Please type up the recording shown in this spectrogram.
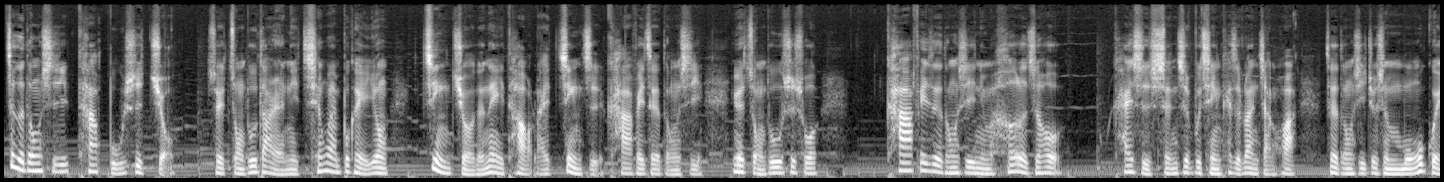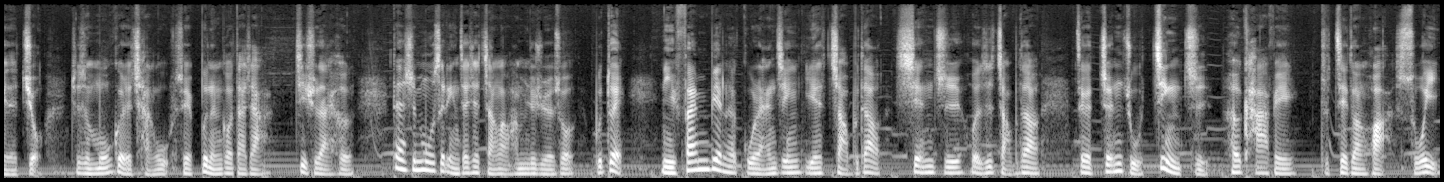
这个东西它不是酒，所以总督大人你千万不可以用禁酒的那一套来禁止咖啡这个东西，因为总督是说咖啡这个东西你们喝了之后。开始神志不清，开始乱讲话，这个东西就是魔鬼的酒，就是魔鬼的产物，所以不能够大家继续来喝。但是穆斯林这些长老他们就觉得说不对，你翻遍了古兰经也找不到先知或者是找不到这个真主禁止喝咖啡的这段话，所以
